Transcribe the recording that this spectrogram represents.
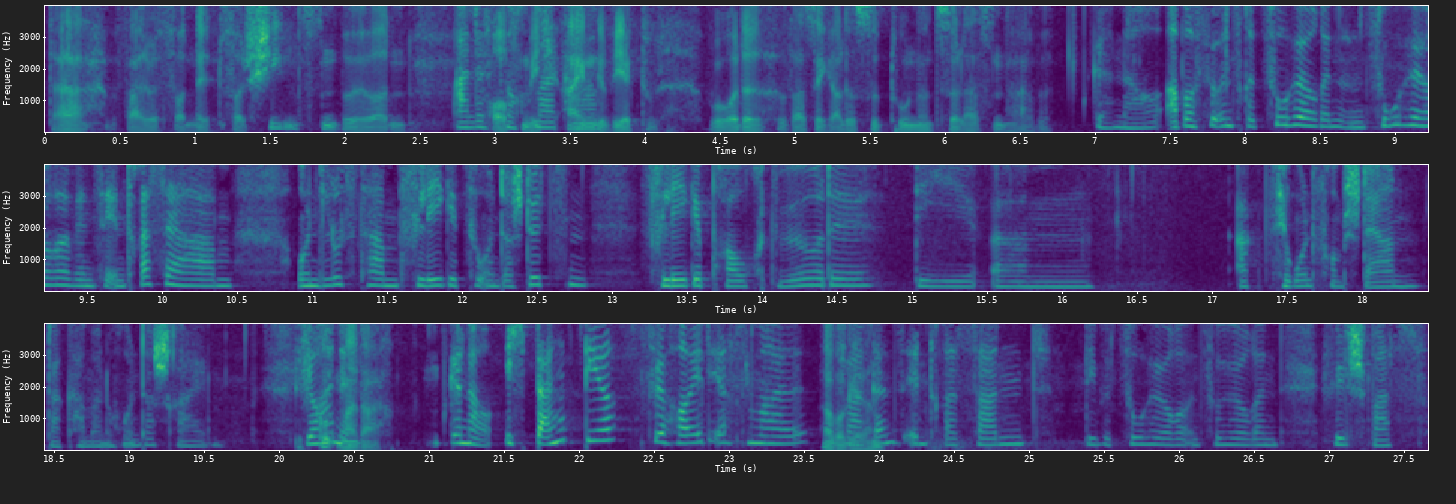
da, weil von den verschiedensten Behörden alles auf mich eingewirkt wurde, was ich alles zu tun und zu lassen habe. Genau. Aber für unsere Zuhörerinnen und Zuhörer, wenn sie Interesse haben und Lust haben, Pflege zu unterstützen, Pflege braucht Würde, die ähm, Aktion vom Stern, da kann man noch unterschreiben. Ich Johannes, mal nach. Genau. Ich danke dir für heute erstmal. Aber es war gern. ganz interessant, liebe Zuhörer und Zuhörerinnen. Viel Spaß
